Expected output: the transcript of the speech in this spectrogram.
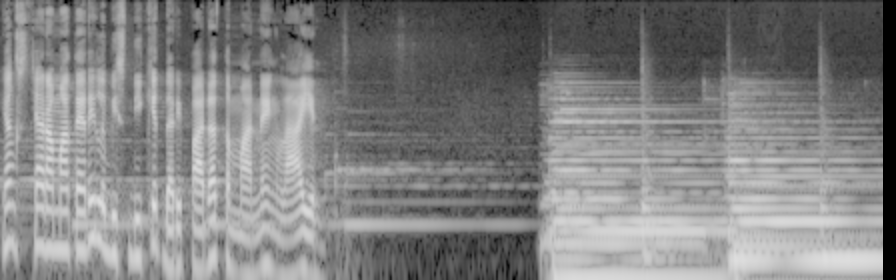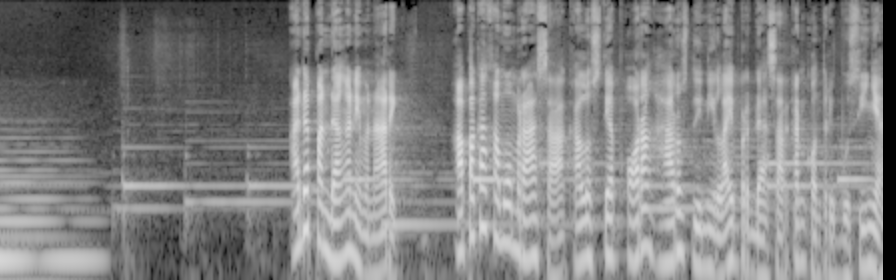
yang secara materi lebih sedikit daripada temannya yang lain. Ada pandangan yang menarik. Apakah kamu merasa kalau setiap orang harus dinilai berdasarkan kontribusinya?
